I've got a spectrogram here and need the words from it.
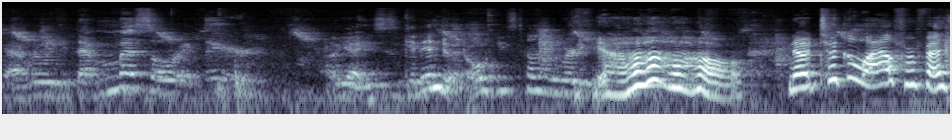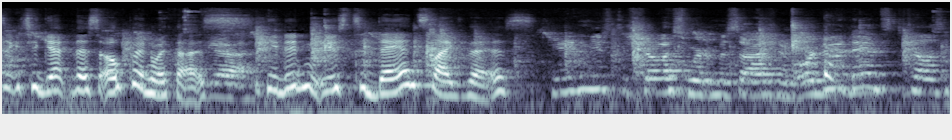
Yeah, really get that muscle right there. Oh yeah, he says get into it. Oh, he's telling you where to go. Oh. No, it took a while for Fezzik to get this open with us. Yeah. He didn't used to dance like this. He didn't used to show us where to massage him or do a dance to tell us he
